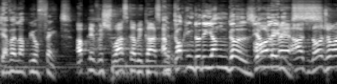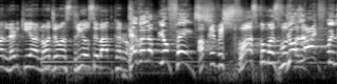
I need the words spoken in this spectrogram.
डेवलप योर फेथ अपने विश्वास का विकास I am talking to the young girls young ladies मैं आज नौजवान लड़कियाँ नौजवान स्त्रियों से बात कर रहा हूँ। डेवलप योर फेथ अपने विश्वास को मज़बूत your life will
